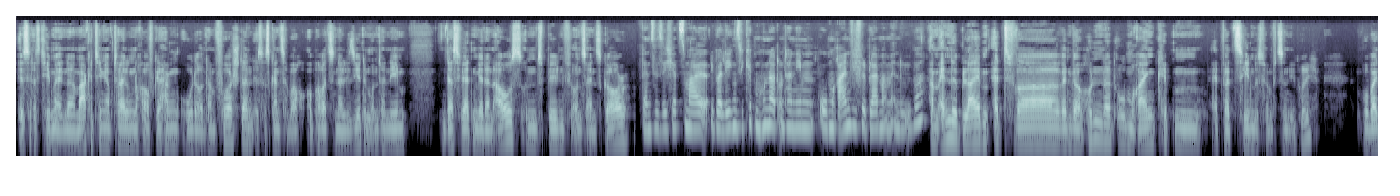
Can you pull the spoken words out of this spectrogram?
Ist das Thema in der Marketingabteilung noch aufgehangen oder unterm Vorstand? Ist das Ganze aber auch operationalisiert im Unternehmen? Das werten wir dann aus und bilden für uns einen Score. Wenn Sie sich jetzt mal überlegen, Sie kippen 100 Unternehmen oben rein, wie viel bleiben am Ende über? Am Ende bleiben etwa, wenn wir 100 oben reinkippen, etwa 10 bis 15 übrig. Wobei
